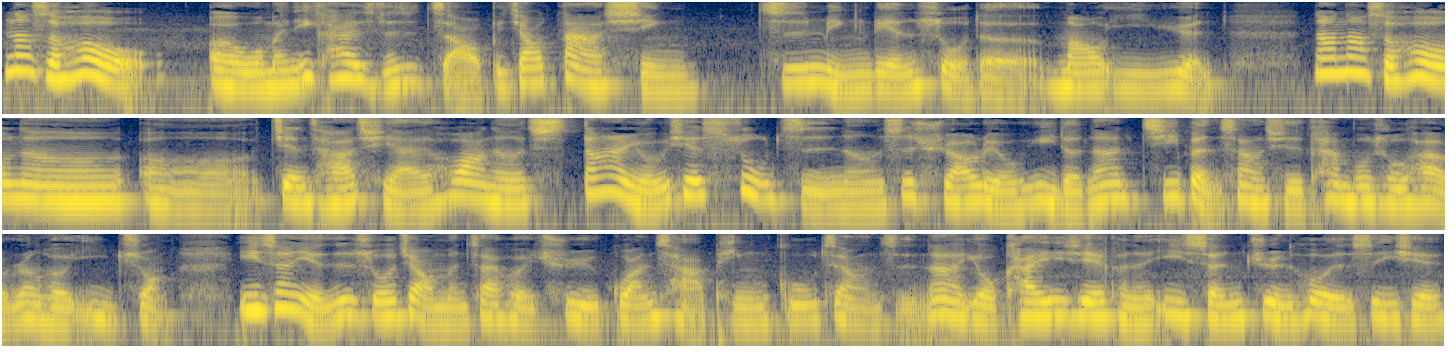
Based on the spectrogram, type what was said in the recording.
那时候呃，我们一开始是找比较大型知名连锁的猫医院。那那时候呢，呃，检查起来的话呢，当然有一些数值呢是需要留意的。那基本上其实看不出它有任何异状，医生也是说叫我们再回去观察评估这样子。那有开一些可能益生菌或者是一些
